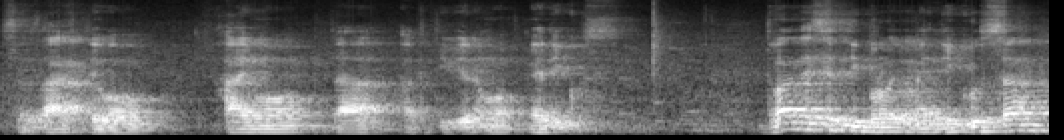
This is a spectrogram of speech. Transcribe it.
sa zahtevom hajmo da aktiviramo Medikus. 20. broj Medikusa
